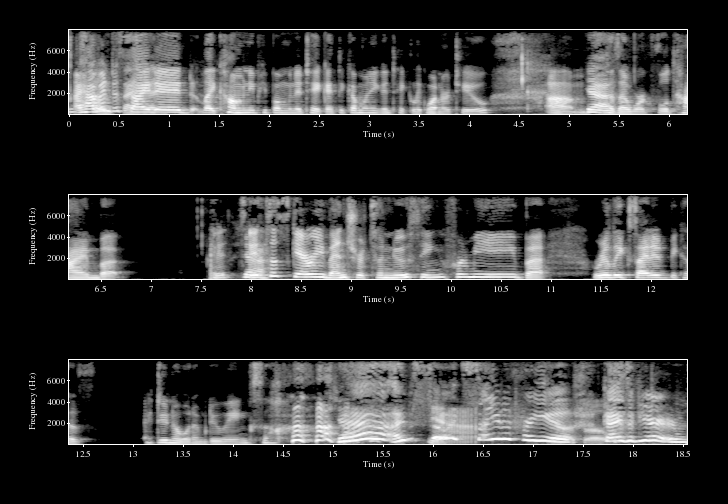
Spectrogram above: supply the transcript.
I'm I so haven't excited. decided like how many people I'm gonna take. I think I'm only gonna take like one or two, um, Yeah. because I work full time, but. It's Yeah. it's a scary venture. It's a new thing for me, but really excited because I do know what I'm doing. So Yeah, I'm so Yeah. excited for you. Yeah, so- Guys, if you're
